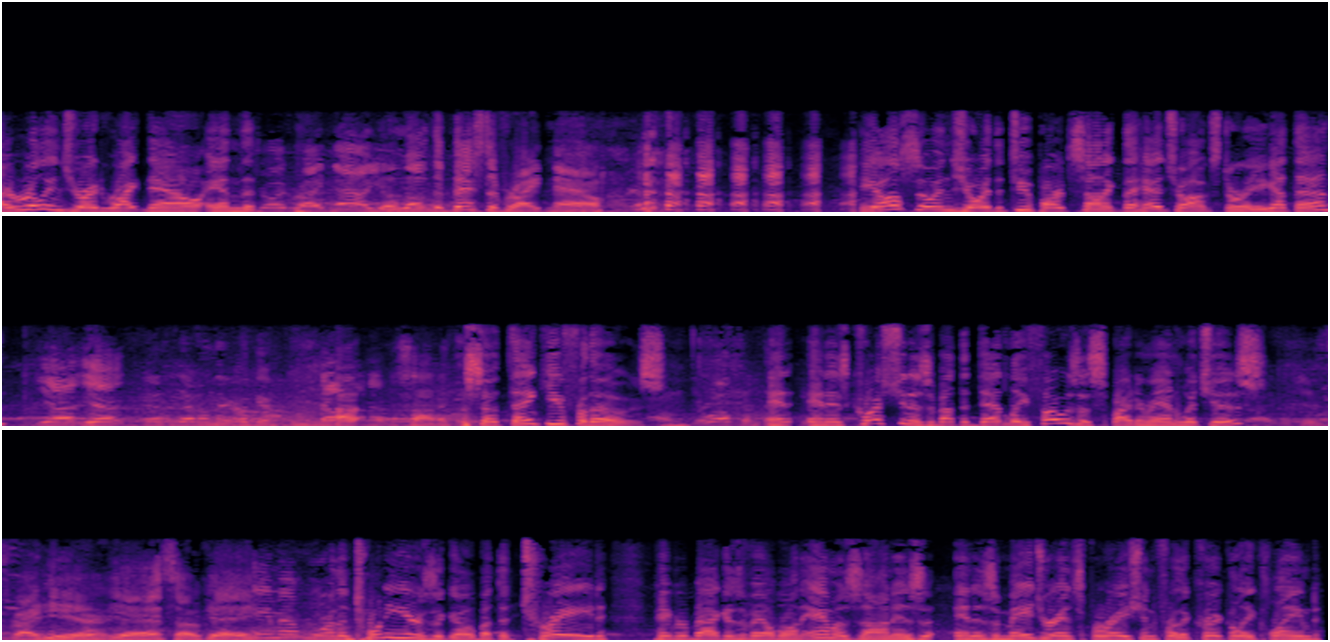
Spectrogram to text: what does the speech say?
I really enjoyed Right Now, and the, Enjoyed right now. You'll love the best of right now. he also enjoyed the two-part Sonic the Hedgehog story. You got that? yeah, yeah. Is that on there? Okay. No, Uh, I don't have the Sonic. So thank you for those. You're welcome. And, you. and his question is about the deadly foes of Spider-Man, which is Which is right here. Yes. Okay. came out more than 20 years ago, but the trade paperback is available on Amazon is, and is a major inspiration for the critically acclaimed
